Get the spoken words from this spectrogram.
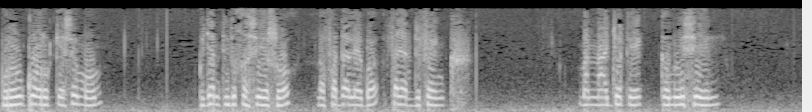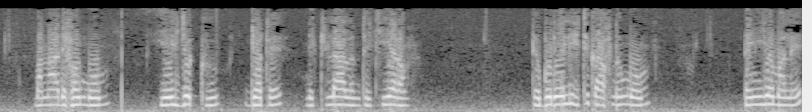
bu doon kooru kese moom. Bu jant bi xasee so la fa dalee ba fajar di fenk mën naa joteeg ka muy seel mën naa def ak moom yey jëkk jote nit laalante ci yaram. Te bu dee lixtikaaf nag moom dañu yemale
